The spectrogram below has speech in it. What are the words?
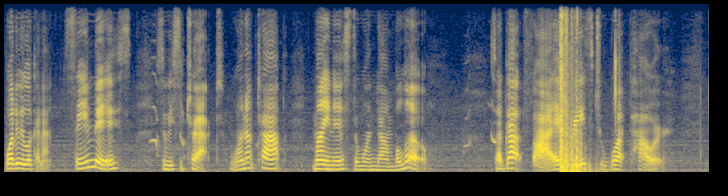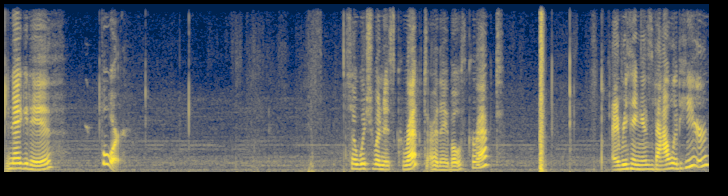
what are we looking at? Same base, so we subtract 1 up top minus the 1 down below. So I've got 5 raised to what power? Negative 4. So which one is correct? Are they both correct? Everything is valid here.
